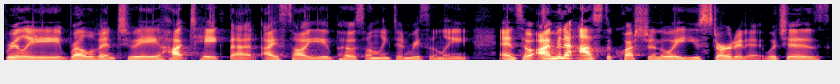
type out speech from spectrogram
really relevant to a hot take that I saw you post on LinkedIn recently. And so I'm going to ask the question the way you started it, which is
